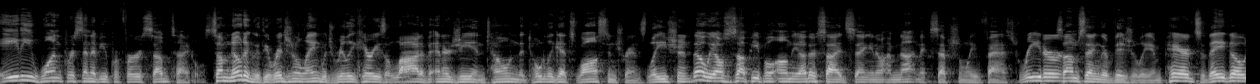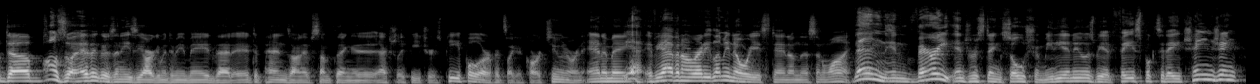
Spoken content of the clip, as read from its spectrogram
81% of you prefer subtitles. Some noting that the original language really carries a lot of energy and tone that totally gets lost in translation. Though we also saw people on the other side saying, you know, I'm not an exceptionally fast reader. Some saying they're visually impaired, so they go dubbed. Also, I think there's an easy argument to be made that it depends on if something uh, actually features people or if it's like a cartoon or an anime. Yeah, if you haven't already, let me know where you stand on this and why. Then, in very interesting social media news, we had Facebook today changing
